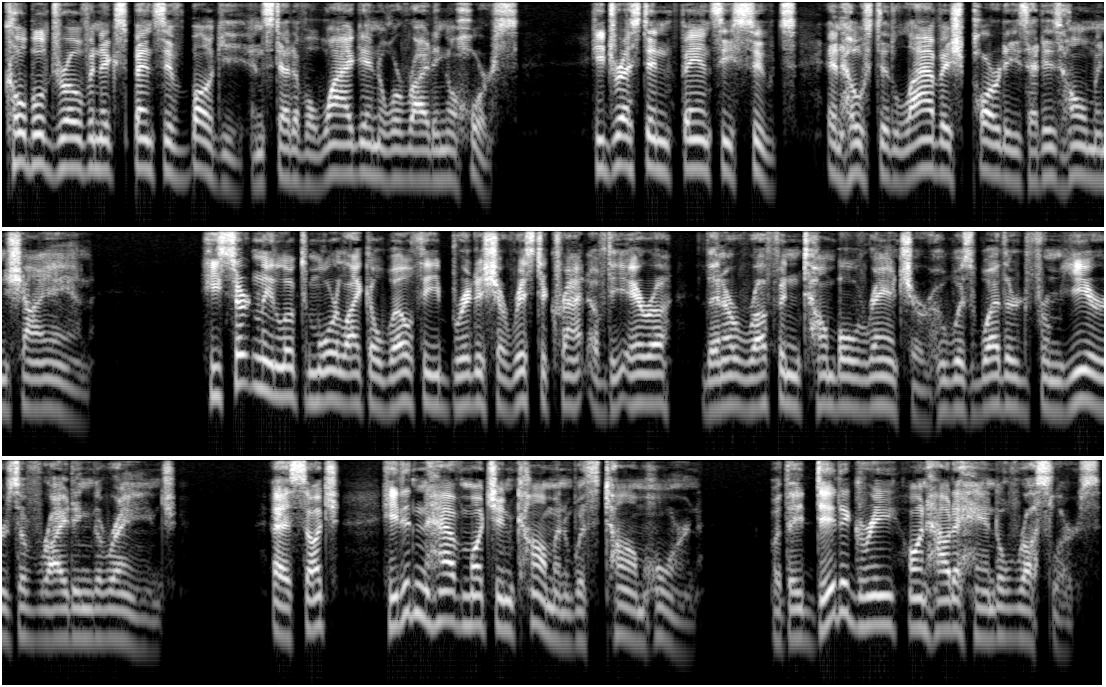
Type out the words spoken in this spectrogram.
Coble drove an expensive buggy instead of a wagon or riding a horse. He dressed in fancy suits and hosted lavish parties at his home in Cheyenne. He certainly looked more like a wealthy British aristocrat of the era than a rough and tumble rancher who was weathered from years of riding the range. As such, he didn't have much in common with Tom Horn, but they did agree on how to handle rustlers.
